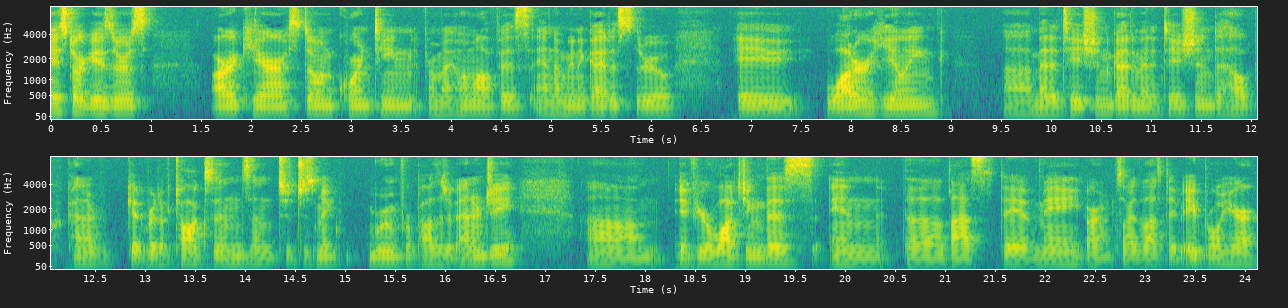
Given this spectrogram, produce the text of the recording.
Hey Stargazers, Arik here, still in quarantine from my home office, and I'm going to guide us through a water healing uh, meditation, guided meditation to help kind of get rid of toxins and to just make room for positive energy. Um, if you're watching this in the last day of May, or I'm sorry, the last day of April here,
